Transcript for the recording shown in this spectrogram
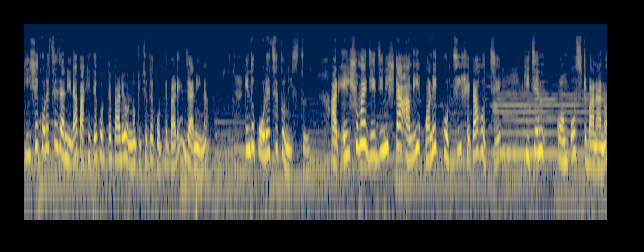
কিসে করেছে জানি না, পাখিতে করতে পারে, অন্য কিছুতে করতে পারে, জানি না। কিন্তু করেছে তো নিশ্চয়ই। আর এই সময় যে জিনিসটা আমি অনেক করছি সেটা হচ্ছে কিচেন কম্পোস্ট বানানো।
